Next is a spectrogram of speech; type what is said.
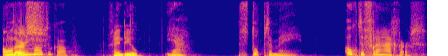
Anders die motorkap. geen deal. Ja, stop ermee. Ook de vragers.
